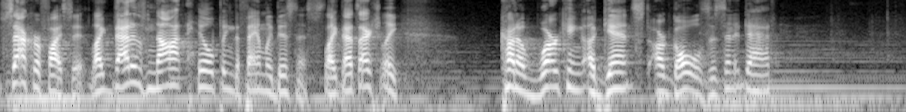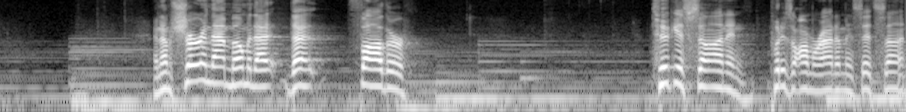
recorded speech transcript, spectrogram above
sacrifice it. Like, that is not helping the family business. Like, that's actually kind of working against our goals, isn't it, Dad? And I'm sure in that moment that, that father took his son and put his arm around him and said, Son,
